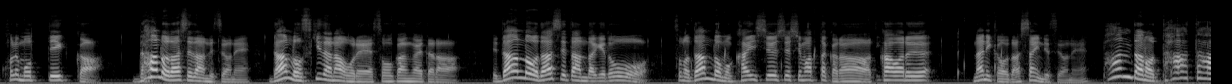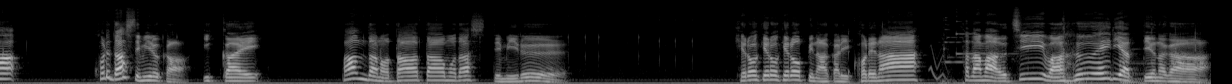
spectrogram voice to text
これ持っていくか。暖炉出してたんですよね。暖炉好きだな、俺。そう考えたら。で、暖炉を出してたんだけど、その暖炉も回収してしまったから、変わる何かを出したいんですよね。パンダのターター。これ出してみるか。一回。パンダのターターも出してみる。ケロケロケロッピの明かり。これな。ただまあ、うち和風エリアっていうのが、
